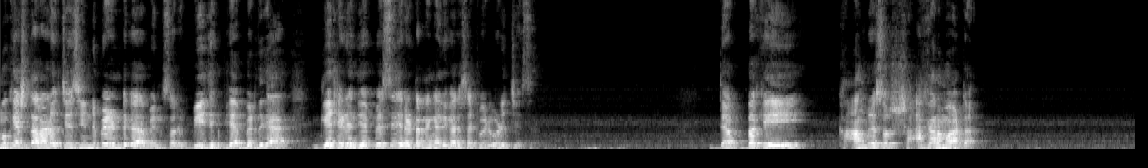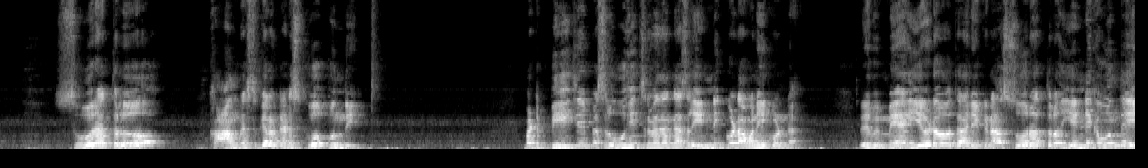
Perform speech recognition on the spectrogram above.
ముఖేష్ దళాలు వచ్చేసి ఇండిపెండెంట్గా ఐ మీన్ సారీ బీజేపీ అభ్యర్థిగా గెలిచాడని చెప్పేసి రిటర్నింగ్ అధికారి సర్టిఫికేట్ కూడా ఇచ్చేశారు. దెబ్బకి కాంగ్రెస్ షాక్ అనమాట సూరత్లో కాంగ్రెస్ గెలవడానికి స్కోప్ ఉంది. బట్ బీజేపీ అసలు ఊహించిన విధంగా అసలు ఎన్నిక కూడా అవనీయకుండా రేపు మే ఏడవ తారీఖున సూరత్లో ఎన్నిక ఉంది.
